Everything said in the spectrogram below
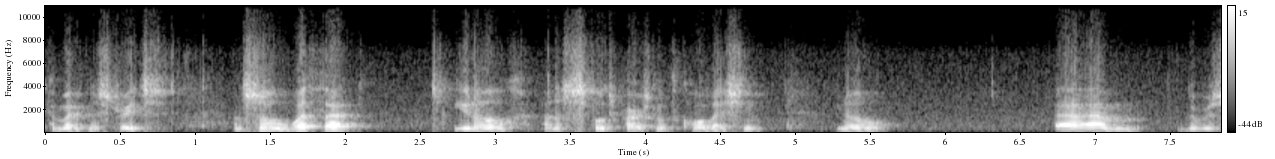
came out in the streets. And so with that, you know, and as a spokesperson of the coalition, you know, um, there was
